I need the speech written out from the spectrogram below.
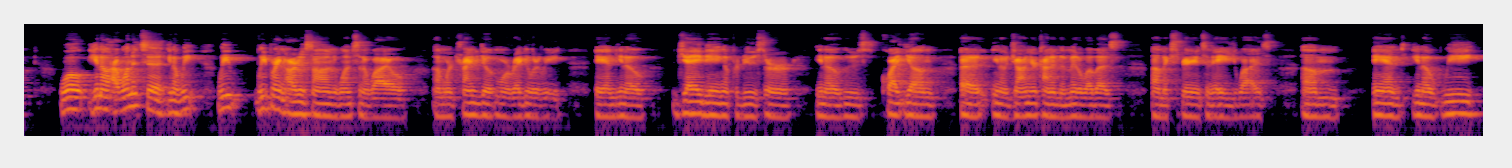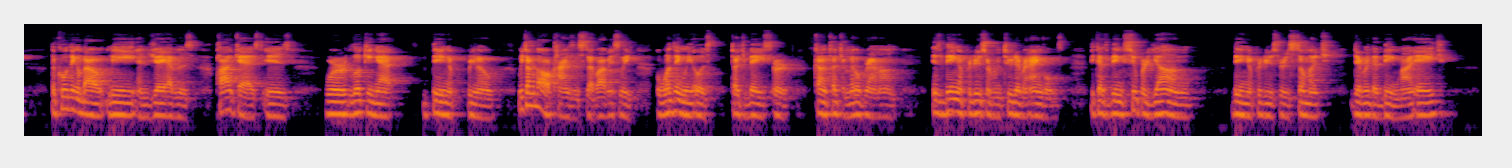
well, you know, I wanted to, you know, we we we bring artists on once in a while. Um, we're trying to do it more regularly, and you know, Jay being a producer, you know, who's quite young. Uh, you know, John, you're kind of in the middle of us, um, experience and age wise. Um, and you know, we the cool thing about me and Jay having this podcast is we're looking at being a you know we talk about all kinds of stuff obviously but one thing we always touch base or kind of touch a middle ground on is being a producer from two different angles because being super young being a producer is so much different than being my age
